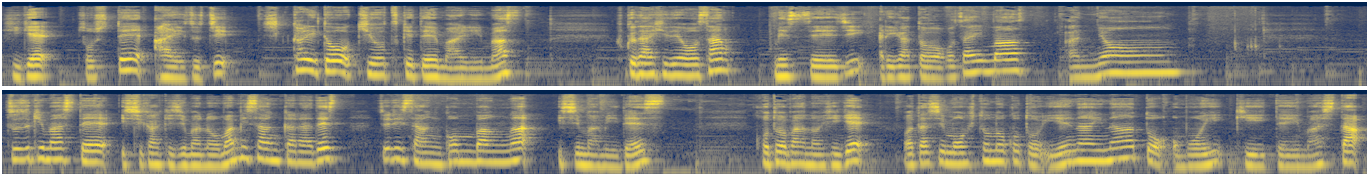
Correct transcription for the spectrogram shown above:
ヒゲそして相づちしっかりと気をつけてまいります。福田秀夫さんメッセージありがとうございます。안녕。続きまして、石垣島のまみさんからです。樹里さんこんばんは、石まみです。言葉のひげ、私も人のこと言えないなぁと思い聞いていました。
